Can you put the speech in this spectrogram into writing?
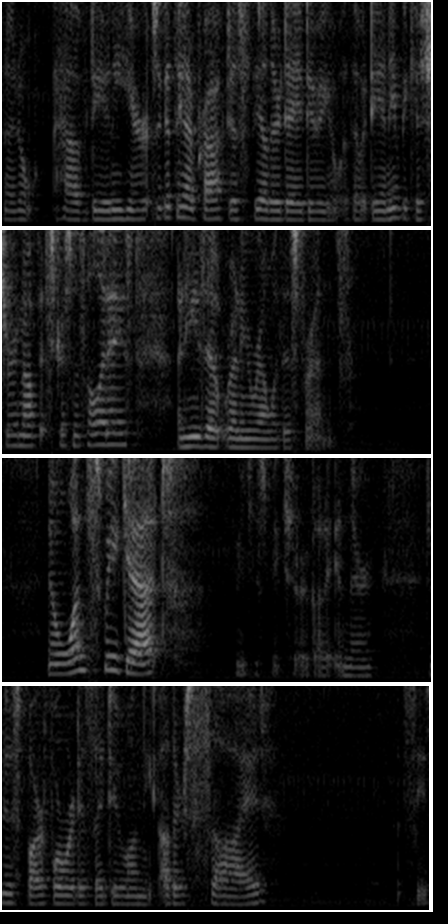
And I don't have Danny here. It's a good thing I practiced the other day doing it without Danny, because sure enough, it's Christmas holidays, and he's out running around with his friends. Now once we get, let me just make sure I got it in there, and as far forward as I do on the other side. Let's see,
